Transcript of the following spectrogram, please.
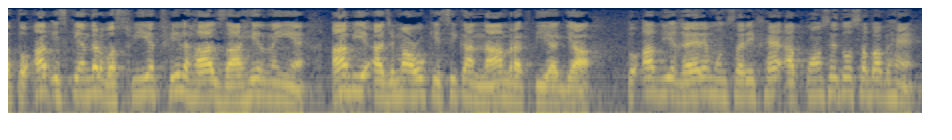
तो अब इसके अंदर वसफियत फ़िलहाल ज़ाहिर नहीं है। अब यह अजमाऊ किसी का नाम रख दिया गया। तो अब यह गैर मुनसरिफ है। अब कौन से दो सबब हैं?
